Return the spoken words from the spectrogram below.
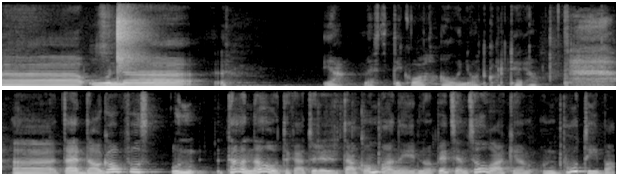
Uh, un, uh, jā, mēs tikko auliņot korķējām. Uh, tā ir Daugavpils, un tā nav, tā kā tur ir tā kompānija ir no pieciem cilvēkiem, un būtībā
